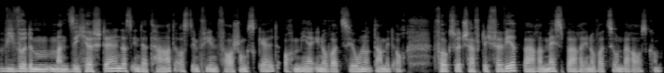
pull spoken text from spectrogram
wie würde man sicherstellen, dass in der Tat aus dem vielen Forschungsgeld auch mehr Innovation und damit auch volkswirtschaftlich verwertbare, messbare Innovation bei rauskommt?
